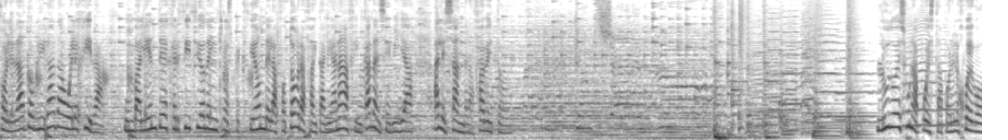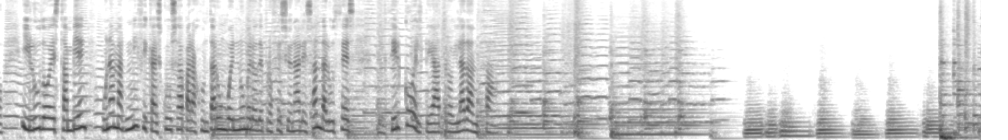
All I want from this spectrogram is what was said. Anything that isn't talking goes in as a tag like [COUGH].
Soledad obligada o elegida, un valiente ejercicio de introspección de la fotógrafa italiana afincada en Sevilla, Alessandra Fabeto. Ludo es una apuesta por el juego y Ludo es también una magnífica excusa para juntar un buen número de profesionales andaluces del circo, el teatro y la danza.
